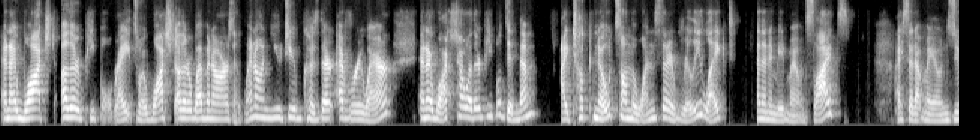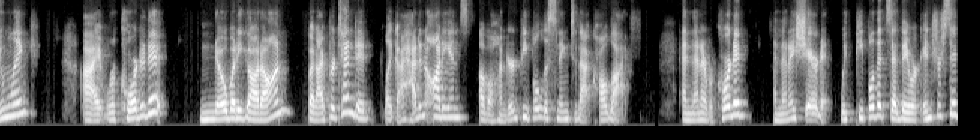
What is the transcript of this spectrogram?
And I watched other people, right? So I watched other webinars. I went on YouTube because they're everywhere. And I watched how other people did them. I took notes on the ones that I really liked. And then I made my own slides. I set up my own Zoom link. I recorded it. Nobody got on, but I pretended like I had an audience of 100 people listening to that call live. And then I recorded and then I shared it with people that said they were interested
